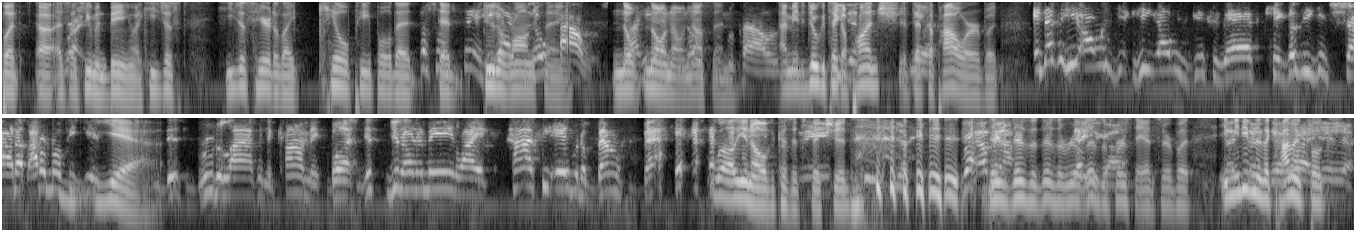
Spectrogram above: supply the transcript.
but uh, as a human being. Like he's just he's just here to like kill people that that do He the wrong no thing. powers, no, right? No, no, no nothing. superpowers. I mean, the dude could take He a just- punch if that's a power, but And doesn't he always get he always gets his ass kicked? Doesn't he get shot up? I don't know if he gets yeah. this brutalized in the comic, but just you know what I mean? Like how is he able to bounce back? Well, you know, because it's fiction. mean, there's I- there's a there's a real there there's a go. first answer, but I That's- mean, even in the comic right, yeah, books, yeah.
